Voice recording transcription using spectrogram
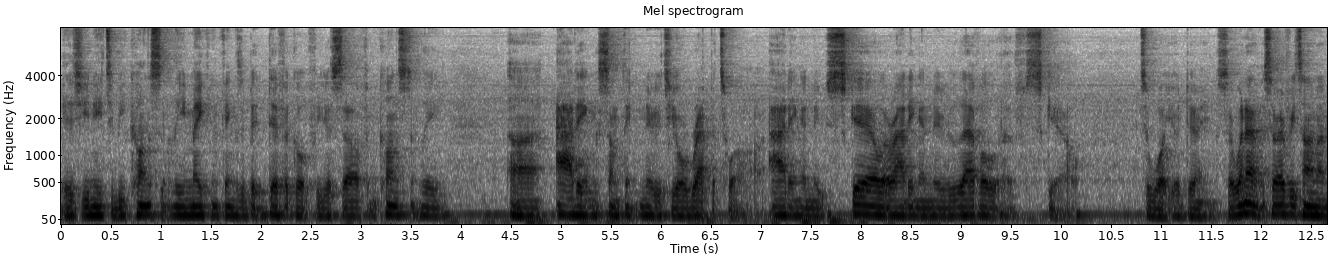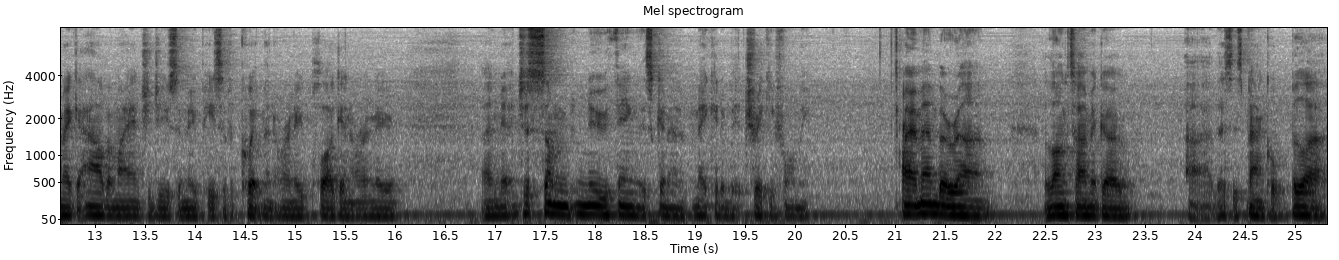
is you need to be constantly making things a bit difficult for yourself and constantly uh, adding something new to your repertoire, adding a new skill or adding a new level of skill to what you're doing. So whenever, so every time I make an album, I introduce a new piece of equipment or a new plugin or a new, and just some new thing that's going to make it a bit tricky for me. I remember um, a long time ago, uh, there's this band called Blur,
